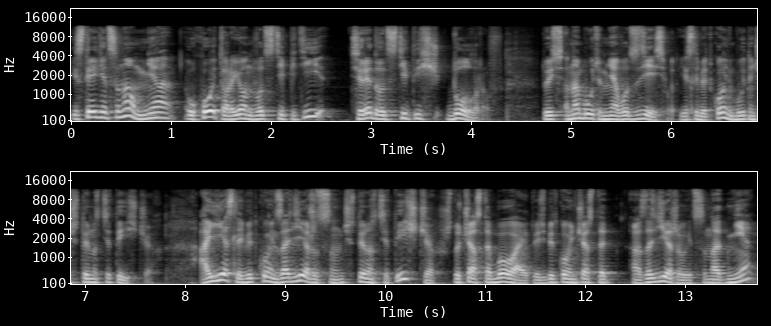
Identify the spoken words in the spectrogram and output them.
И средняя цена у меня уходит в район 25-20 тысяч долларов. То есть она будет у меня вот здесь вот, если биткоин будет на 14 тысячах. А если биткоин задержится на 14 тысячах, что часто бывает, то есть биткоин часто а, задерживается на дне,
